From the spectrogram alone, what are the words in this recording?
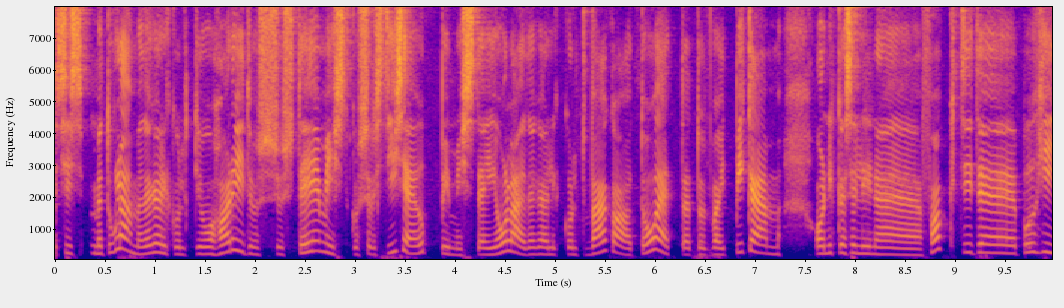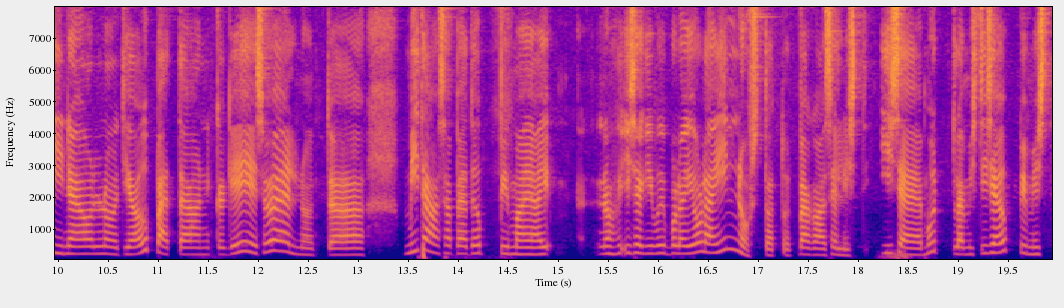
siis me tuleme tegelikult ju haridussüsteemist, kus sellist iseõppimist ei ole tegelikult väga toetatud, vaid pigem on ikka selline faktidepõhine olnud ja õpetaja on ikkagi ees öelnud, äh, mida sa pead õppima ja noh, isegi võib-olla ei ole innustatud väga sellist ise mõtlemist, ise õppimist,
